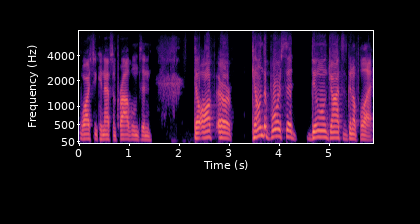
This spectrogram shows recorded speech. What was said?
Washington can have some problems. And the off or Kalen DeBoer said Dillon Johnson's going to play.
